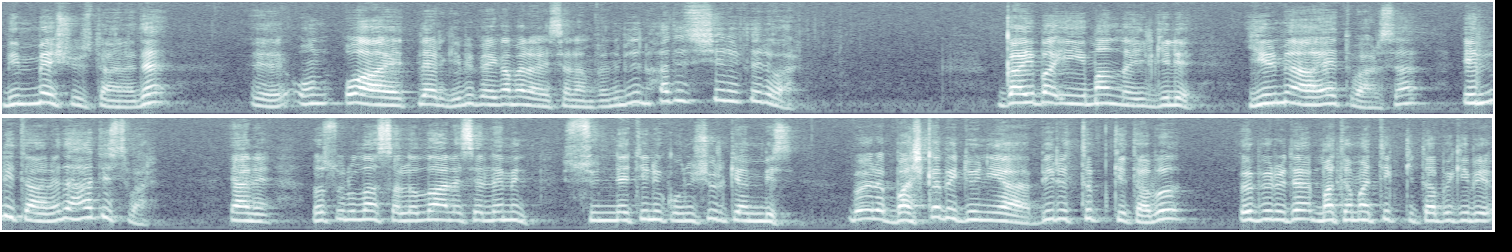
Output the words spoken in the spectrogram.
1500 tane de e, on, o ayetler gibi Peygamber aleyhisselam efendimizin hadis-i şerifleri var. Gayba imanla ilgili 20 ayet varsa 50 tane de hadis var. Yani Resulullah sallallahu aleyhi ve sellemin sünnetini konuşurken biz böyle başka bir dünya, biri tıp kitabı, öbürü de matematik kitabı gibi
